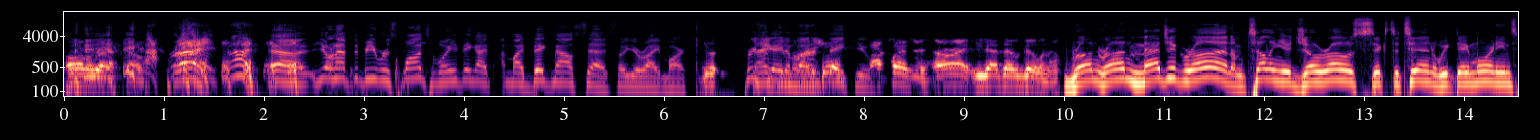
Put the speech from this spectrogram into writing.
all the rest. yeah, right, right. Uh, you don't have to be responsible. Anything I, my big mouth says. So you're right, Marc. You're, Appreciate it, buddy. Thank you. My pleasure. All right. You guys have a good one now. Run, run, magic run. I'm telling you, Joe Rose, 6 to 10, weekday mornings.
